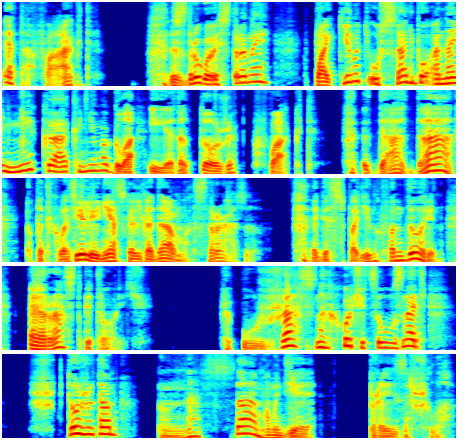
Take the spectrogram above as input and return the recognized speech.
Это факт. С другой стороны, покинуть усадьбу она никак не могла, и это тоже факт. Да, да, подхватили несколько дам сразу. Господин Фандорин, Эраст Петрович. Ужасно хочется узнать, что же там на самом деле произошло.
